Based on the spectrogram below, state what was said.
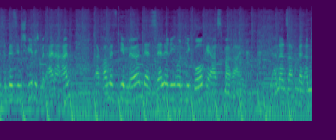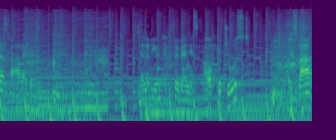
Ist ein bisschen schwierig mit einer Hand. Da kommen jetzt die Möhren, der Sellerie und die Gurke erstmal rein. Die anderen Sachen werden anders verarbeitet. Sellerie und Äpfel werden jetzt auch gejuiced. Und zwar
